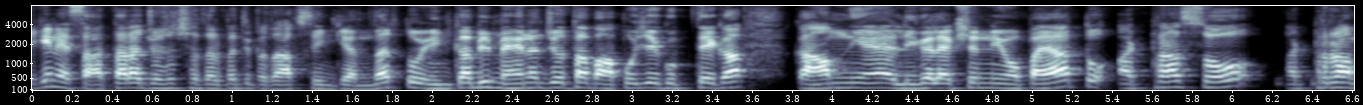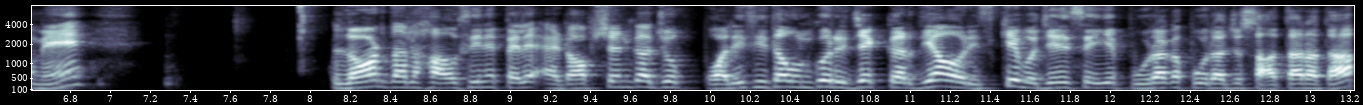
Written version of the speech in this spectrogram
ठीक है ना? सातारा जो है छत्रपति प्रताप सिंह के अंदर तो इनका भी मेहनत जो था बापूजी गुप्ते का, काम नहीं आया लीगल एक्शन नहीं हो पाया तो अठारह में लॉर्ड दलहाउसी ने पहले एडॉप्शन का जो पॉलिसी था उनको रिजेक्ट कर दिया और इसके वजह से ये पूरा का पूरा जो सातारा था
